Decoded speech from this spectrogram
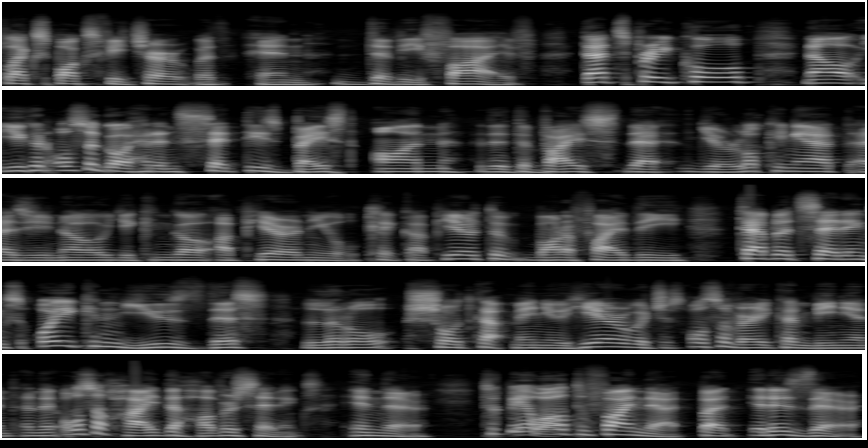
Flexbox feature within Divi 5. That's pretty cool. Now, you can also go ahead and set these based on the device that you're looking at. As you know, you can go up here and you'll click up here to modify the tablet settings, or you can use this little shortcut menu here, which is also very convenient. And they also hide the hover settings in there. Took me a while to find that, but it is there.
